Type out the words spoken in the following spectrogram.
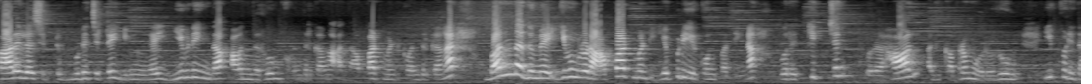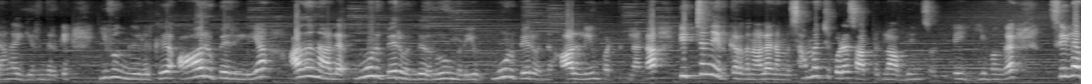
காலையில் ஷிஃப்ட் முடிச்சுட்டு இவங்க ஈவினிங் தான் அந்த ரூமுக்கு வந்திருக்காங்க. அந்த அப்பார்ட்மெண்ட்டுக்கு வந்திருக்காங்க. வந்ததுமே இவங்களோட அப்பார்ட்மெண்ட் எப்படி இருக்கும்னு பார்த்தீங்கன்னா ஒரு கிச்சன் ஒரு ஹால் அதுக்கப்புறம் ஒரு ரூம் இப்படி தாங்க இருந்திருக்கு. இவங்களுக்கு ஆறு பேர் இல்லையா? அதனால மூணு பேர் வந்து ரூம்லையும் மூணு பேர் வந்து ஹால்லையும் படுத்துக்கலாம்டா. கிச்சன் இருக்கிறதுனால நம்ம சமைச்சு கூட சாப்பிட்டுக்கலாம் அப்படின்னு சொல்லிட்டு இவங்க சில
